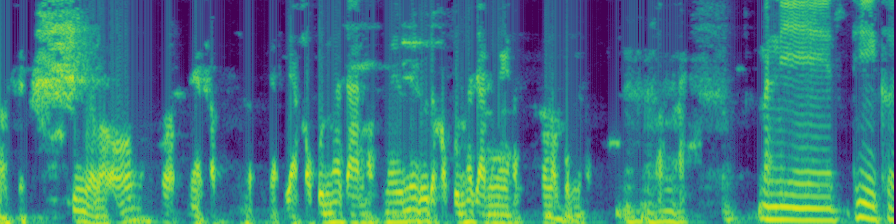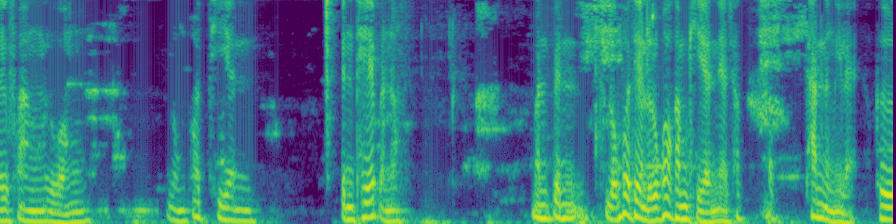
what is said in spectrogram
ครับจริงเหรออ๋อก็เนี่ยครับอยากขอบคุณพระอาจารย์ครับไม่ไม่รู้จะขอบคุณพระอาจารย์ยังไงครับสำหรับผมนะครับ มันมีที่เคยฟังหลวง หลวงพ่อเทียน เป็นเทปอะเนาะมันเป็นหลวงพ่อเทียนหรือหลวงพ่อคำเขียนเนี่ยทักท่านหนึ่งนี่แหละ คือ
